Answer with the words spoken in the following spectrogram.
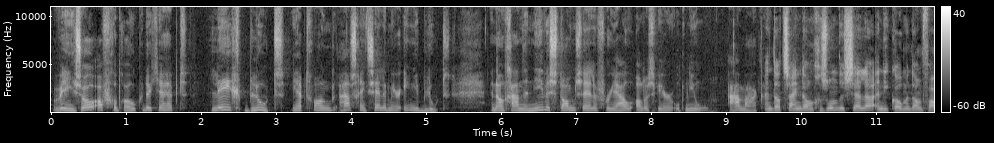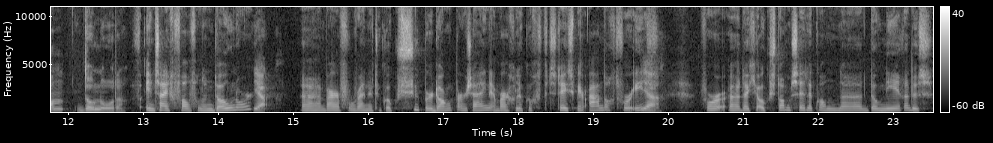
ben je zo afgebroken dat je hebt leeg bloed. Je hebt gewoon haast geen cellen meer in je bloed. En dan gaan de nieuwe stamcellen voor jou alles weer opnieuw aanmaken. En dat zijn dan gezonde cellen en die komen dan van donoren. In zijn geval van een donor, Ja, eh, waarvoor wij natuurlijk ook super dankbaar zijn en waar gelukkig steeds meer aandacht voor is. ja. Voor eh, dat je ook stamcellen kan eh, doneren. Dus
